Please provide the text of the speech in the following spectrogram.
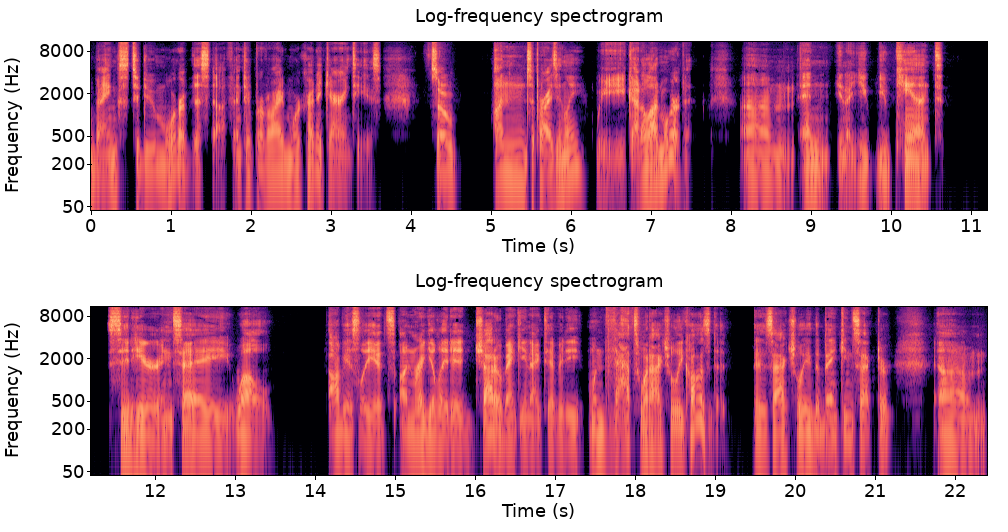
banks to do more of this stuff and to provide more credit guarantees. So, unsurprisingly, we got a lot more of it. Um, and you know, you you can't sit here and say, well, obviously it's unregulated shadow banking activity when that's what actually caused it. Is actually the banking sector. Um,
